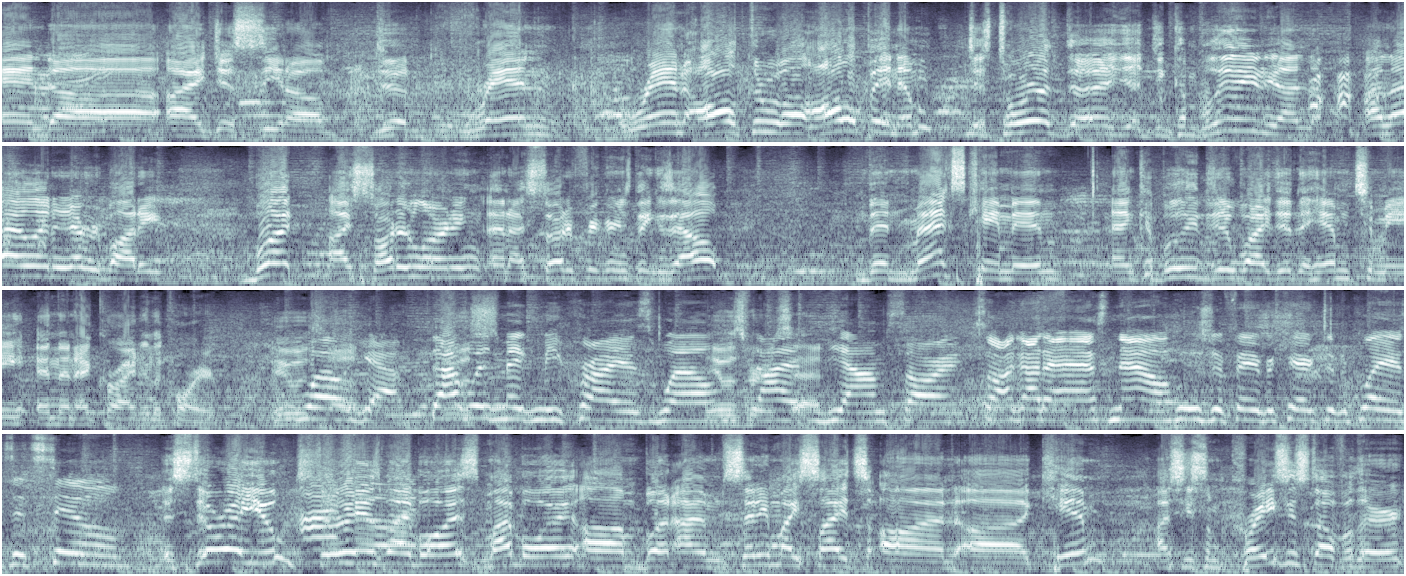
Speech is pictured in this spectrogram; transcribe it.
And uh, I just, you know, just ran, ran all through, all up in him, just tore up, the, completely annihilated everybody. But I started learning, and I started figuring things out. Then Max came in and completely did what I did to him to me, and then I cried in the corner. It was, well, uh, yeah, that was- would make me cry as well. It was very I- sad. Yeah, I'm sorry. So I gotta ask now, who's your favorite character to play? Is it still? It's still Ryu. Still I Ryu's know my it. boys, my boy. Um, but I'm setting my sights on uh, Kim. I see some crazy stuff with her.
